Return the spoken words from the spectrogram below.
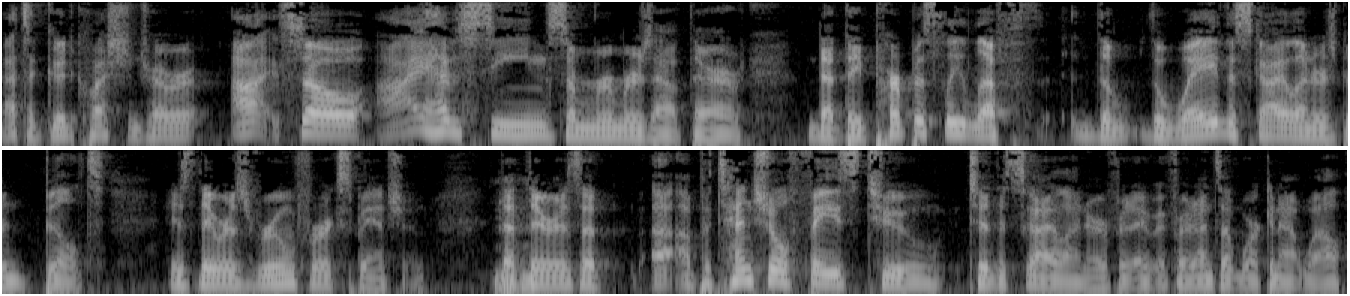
That's a good question, Trevor. I so I have seen some rumors out there that they purposely left the the way the Skyliner has been built is there is room for expansion. That mm-hmm. there is a a potential phase two to the Skyliner if it if it ends up working out well,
